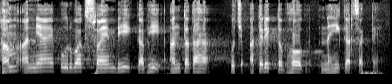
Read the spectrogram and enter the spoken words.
हम अन्याय पूर्वक स्वयं भी कभी अंततः कुछ अतिरिक्त भोग नहीं कर सकते।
